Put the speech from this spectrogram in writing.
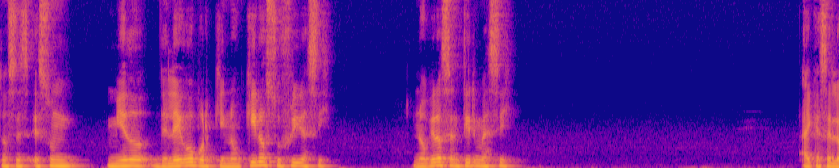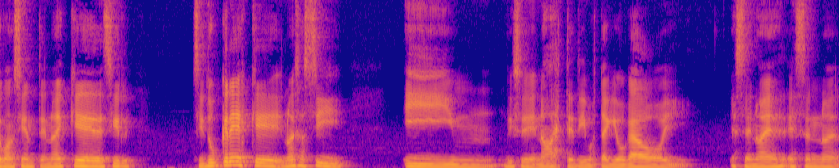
Entonces es un miedo del ego porque no quiero sufrir así. No quiero sentirme así. Hay que hacerlo consciente. No hay que decir, si tú crees que no es así y mm, dice, no, este tipo está equivocado y ese no es, ese no, es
